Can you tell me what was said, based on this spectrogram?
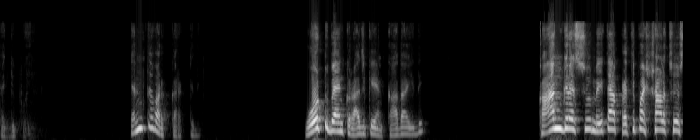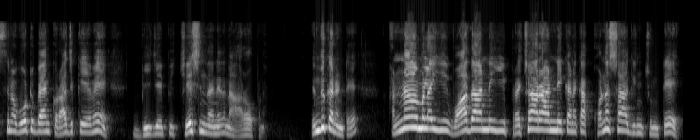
తగ్గిపోయింది. ఎంతవరకు కరెక్ట్ ఇది ఓటు బ్యాంకు రాజకీయం కాదా ఇది? కాంగ్రెస్ మిగతా ప్రతిపక్షాలు చేస్తున్న ఓటు బ్యాంకు రాజకీయమే బీజేపీ చేసిందనేది నా ఆరోపణ. ఎందుకనంటే అన్నామల ఈ వాదాన్ని ఈ ప్రచారాన్ని కనుక కొనసాగించుంటే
